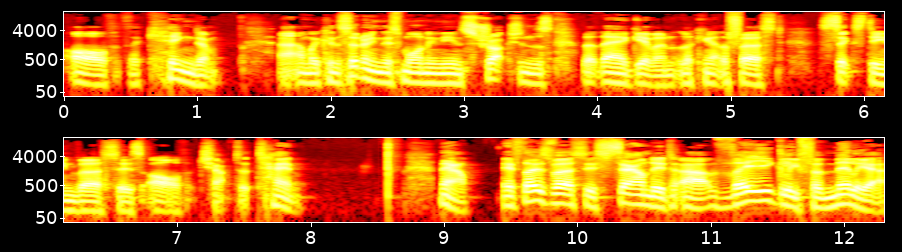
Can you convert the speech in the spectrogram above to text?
of the kingdom. Uh, and we're considering this morning the instructions that they're given, looking at the first 16 verses of chapter 10. Now, if those verses sounded uh, vaguely familiar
